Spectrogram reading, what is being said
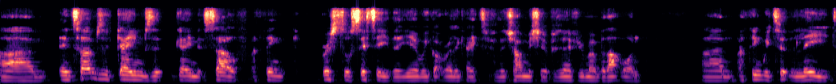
Um, in terms of games, game itself, I think Bristol City, the year we got relegated from the Championship, I don't know if you remember that one. Um, I think we took the lead.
